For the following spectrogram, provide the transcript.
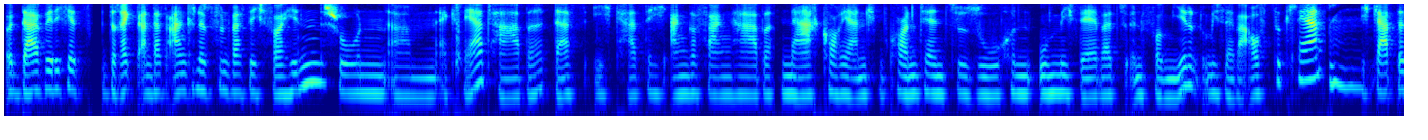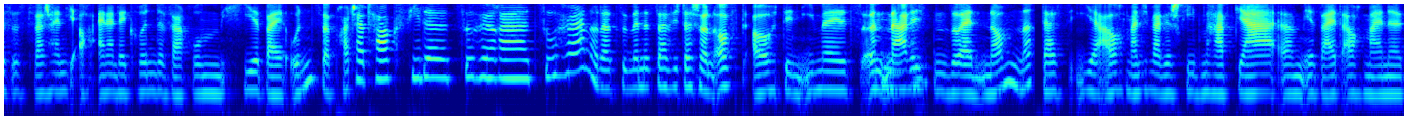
Und da würde ich jetzt direkt an das anknüpfen, was ich vorhin schon ähm, erklärt habe, dass ich tatsächlich angefangen habe, nach koreanischem Content zu suchen, um mich selber zu informieren und um mich selber aufzuklären. Mhm. Ich glaube, das ist wahrscheinlich auch einer der Gründe, warum hier bei uns, bei Project Talk, viele Zuhörer zuhören. Oder zumindest habe ich das schon oft auch den E-Mails und mhm. Nachrichten so entnommen, ne? dass ihr auch manchmal geschrieben habt, ja, ähm, ihr seid auch meine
